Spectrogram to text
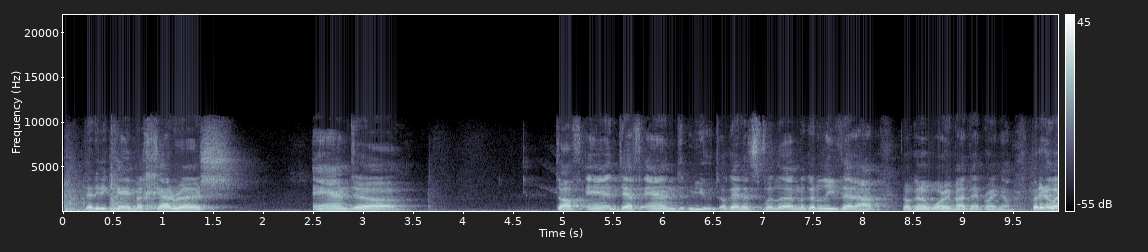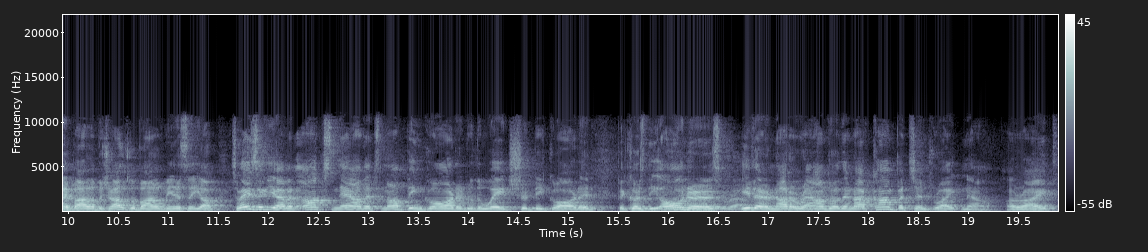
that he became a cheresh and. Uh, Deaf and, deaf and mute. Okay, that's I'm not going to leave that out. Not going to worry about that right now. But anyway, bala b'shalchu, bala b'minas. So basically, you have an ox now that's not being guarded with the way it should be guarded because the owners either are not around or they're not competent right now. All right.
